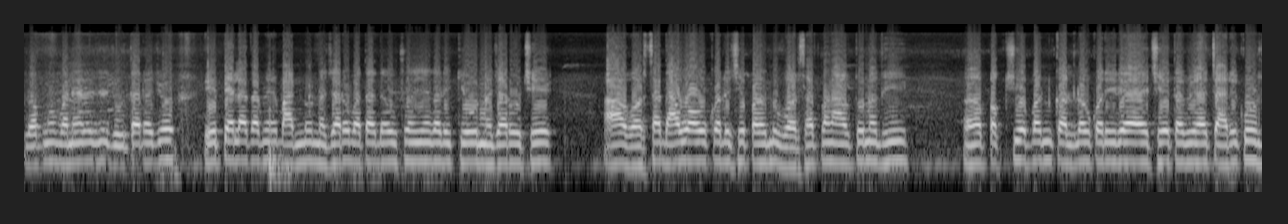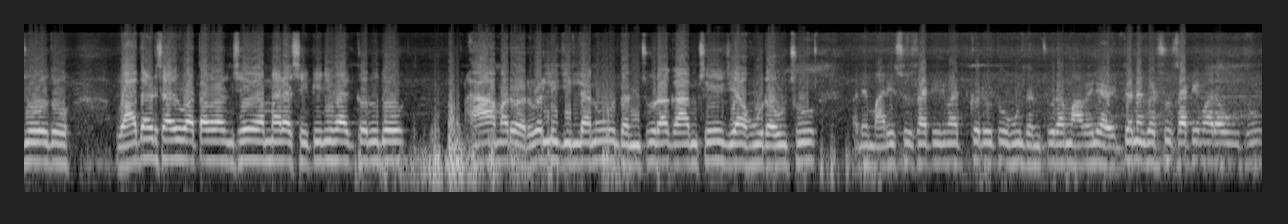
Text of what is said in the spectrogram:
બ્લોગમાં બન્યા રહેજો, જોતા રહેજો. એ પહેલાં તમને બહારનો નજારો બતાવી દઉં છું. અહીંયા આગળ કેવો નજારો છે. આ વરસાદ આવું આવું કરે છે, પરંતુ વરસાદ પણ આવતો નથી. પક્ષીઓ પણ કલરવ કરી રહ્યા છે. તમે આ ચારેકોર જુઓ તો વાદળછાયું વાતાવરણ છે. અમારા સિટીની વાત કરું તો આ અમારું અરવલ્લી જિલ્લાનું ધનસુરા ગામ છે, જ્યાં હું રહું છું. અને મારી સોસાયટીની વાત કરું તો હું ધનસુરામાં આવેલી અયોધ્યાનગર સોસાયટીમાં રહું છું.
